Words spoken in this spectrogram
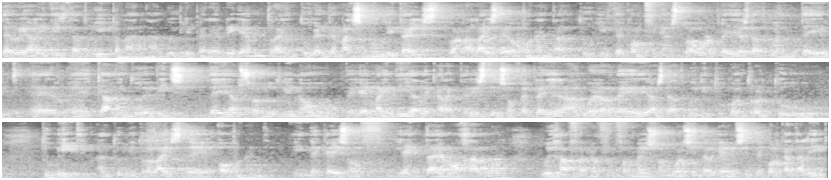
The reality is that we plan and we prepare every game trying to get the maximum details to analyze the opponent and to give the confidence to our players that when they uh, uh, come into the pitch they absolutely know the game idea, the characteristics of the player and where are the areas that we need to control to, to beat and to neutralize the opponent. In the case of Diamond Harbour, we have enough information watching their games in the Kolkata League.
